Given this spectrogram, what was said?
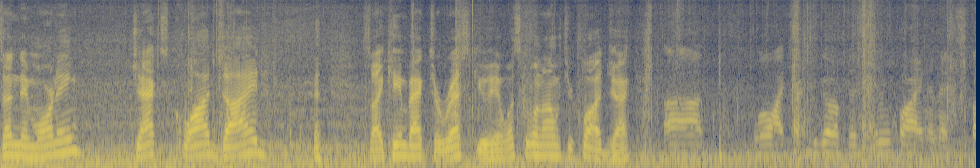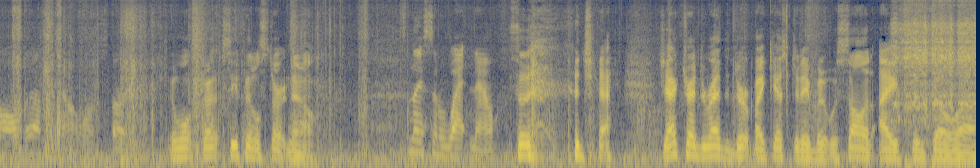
Sunday morning. Jack's quad died. so I came back to rescue him. What's going on with your quad, Jack? Uh, well, I tried to go up this incline and it stalled up and now it won't start. It won't start. See if it'll start now. It's nice and wet now. So Jack, Jack tried to ride the dirt bike yesterday, but it was solid ice, and so uh,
